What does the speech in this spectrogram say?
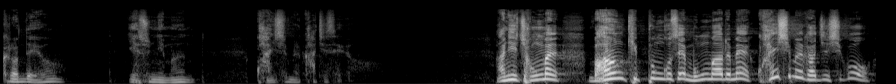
그런데요, 예수님은 관심을 가지세요. 아니, 정말 마음 깊은 곳에 목마름에 관심을 가지시고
